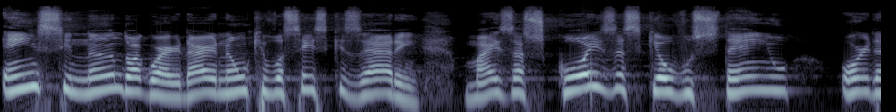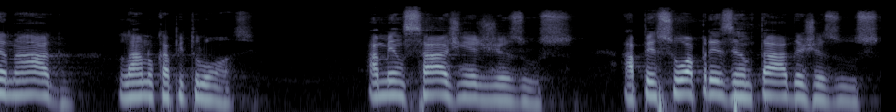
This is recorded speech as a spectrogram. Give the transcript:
ensinando a guardar não o que vocês quiserem, mas as coisas que eu vos tenho ordenado, lá no capítulo 11. A mensagem é de Jesus. A pessoa apresentada é Jesus.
